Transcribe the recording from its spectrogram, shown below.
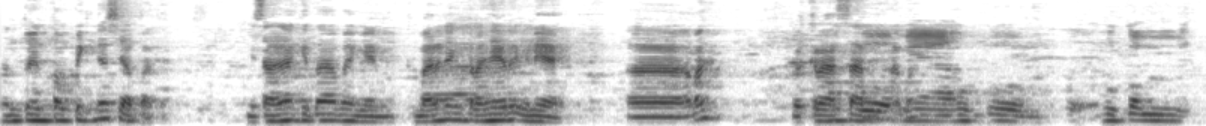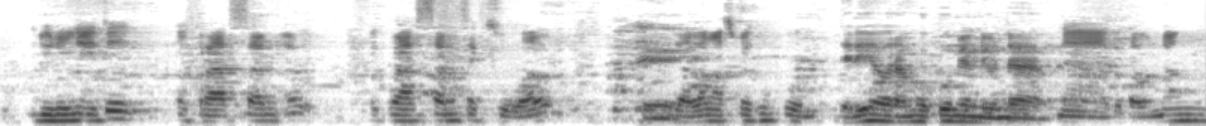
Tentuin topiknya siapa tuh? Misalnya kita pengen kemarin yang terakhir ini ya eh, apa kekerasan hukum apa? ya hukum hukum judulnya itu kekerasan eh, kekerasan seksual Oke. dalam aspek hukum Jadi orang hukum yang diundang. nah kita undang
